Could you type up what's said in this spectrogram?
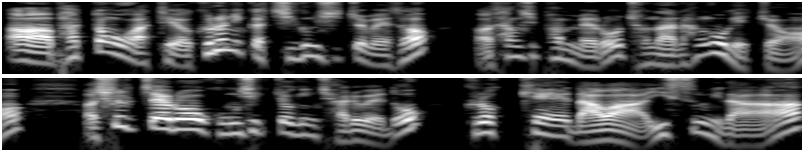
아, 봤던 것 같아요. 그러니까 지금 시점에서 어, 상시 판매로 전환을 한 거겠죠. 어, 실제로 공식적인 자료에도 그렇게 나와 있습니다.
